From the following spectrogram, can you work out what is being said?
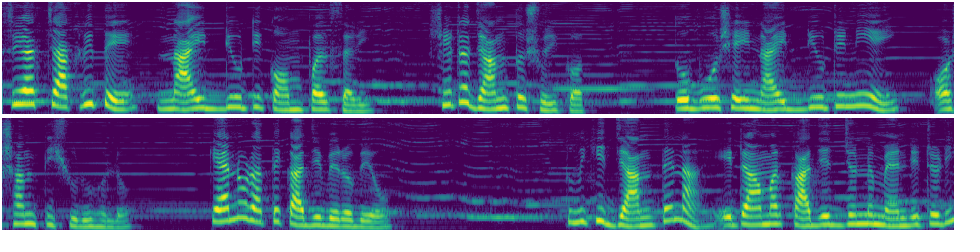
শ্রেয়ার চাকরিতে নাইট ডিউটি কম্পালসারি, সেটা জানতো সৈকত, তবুও সেই নাইট ডিউটি নিয়েই অশান্তি শুরু হলো। কেন রাতে কাজে বেরোবে ও? তুমি কি জানতে না এটা আমার কাজের জন্য ম্যান্ডেটরি?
